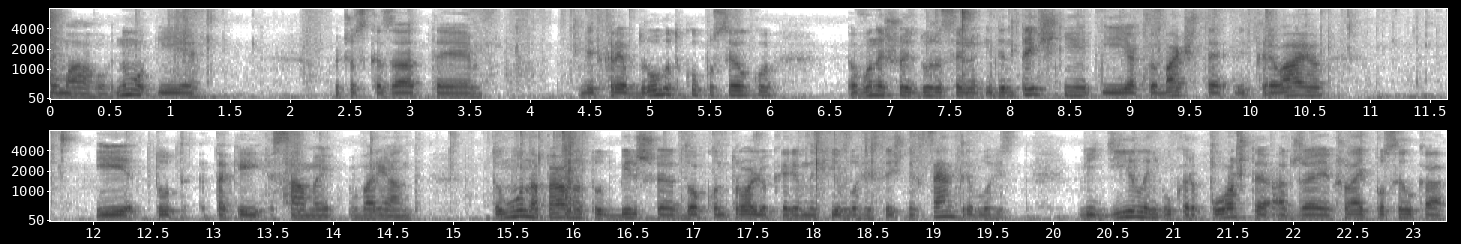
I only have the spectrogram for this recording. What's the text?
бумагу. Ну і хочу сказати, відкрив другу таку посилку. Вони щось дуже сильно ідентичні, і як ви бачите, відкриваю. І тут такий самий варіант. Тому, напевно, тут більше до контролю керівників логістичних центрів, логіст... відділень, Укрпошти, адже якщо навіть посилка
